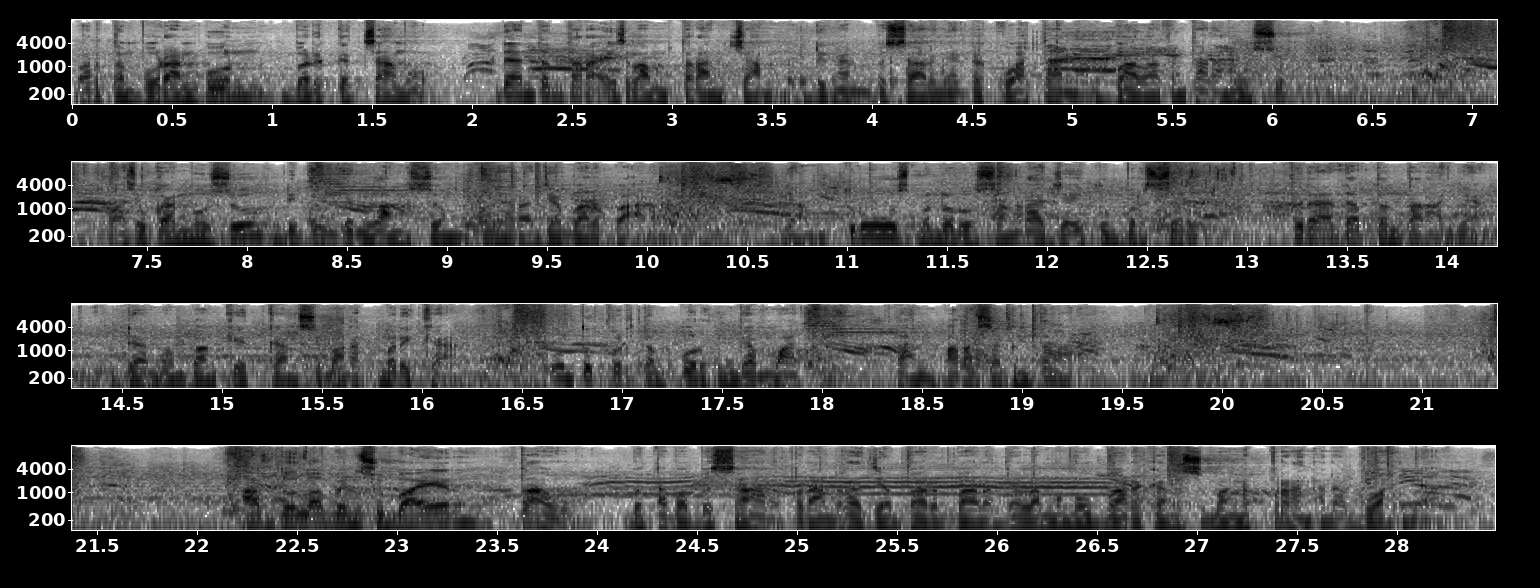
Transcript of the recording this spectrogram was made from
Pertempuran pun berkecamuk dan tentara Islam terancam dengan besarnya kekuatan bala tentara musuh. Pasukan musuh dipimpin langsung oleh Raja Barbar yang terus-menerus sang raja itu berseru terhadap tentaranya dan membangkitkan semangat mereka untuk bertempur hingga mati tanpa rasa gentar. Abdullah bin Subair tahu betapa besar peran Raja Barbar dalam mengubarkan semangat perang anak buahnya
